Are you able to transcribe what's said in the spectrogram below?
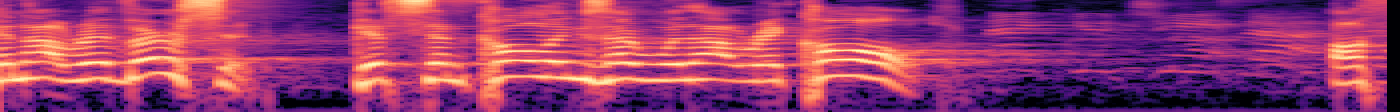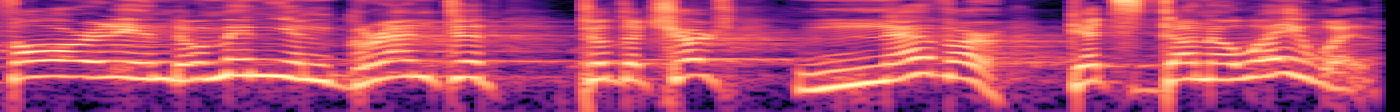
Cannot reverse it. Gifts and callings are without recall. You, Authority and dominion granted to the church never gets done away with.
